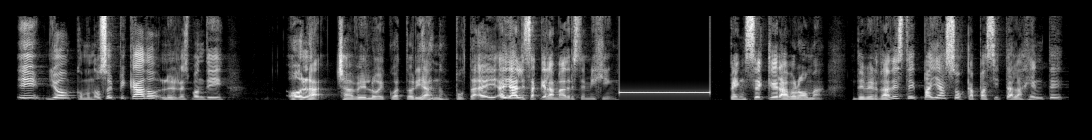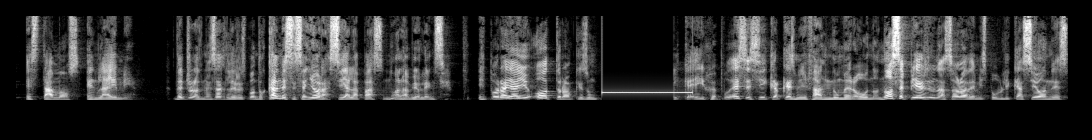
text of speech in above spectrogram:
Y yo, como no soy picado, le respondí, hola, Chabelo ecuatoriano, puta, ahí, ya le saqué la madre este mijín. Pensé que era broma. ¿De verdad este payaso capacita a la gente? Estamos en la M. Dentro de los mensajes le respondo, cálmese señora, sí a la paz, no a la violencia. Y por ahí hay otro que es un... que hijo de Ese sí creo que es mi fan número uno. No se pierde una sola de mis publicaciones.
